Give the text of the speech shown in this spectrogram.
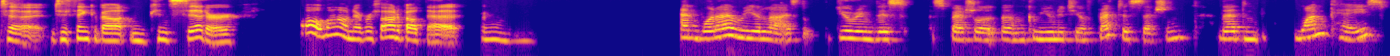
to to think about and consider oh wow never thought about that mm. and what i realized during this special um, community of practice session that mm. one case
